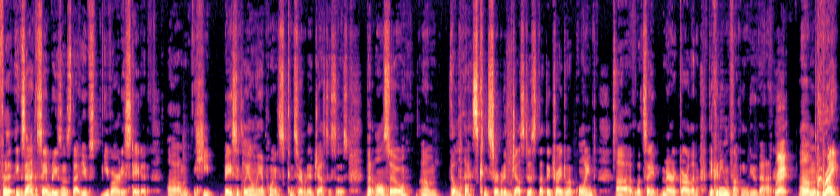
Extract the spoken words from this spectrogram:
for the exact same reasons that you've you've already stated? Um, he basically only appoints conservative justices, but also um, the last conservative justice that they tried to appoint, uh, let's say Merrick Garland, they couldn't even fucking do that. Right. Um, right.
